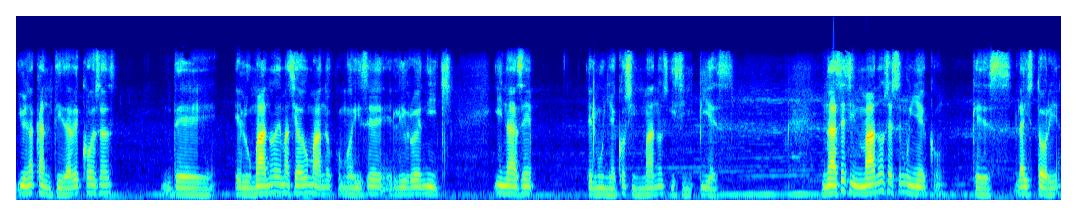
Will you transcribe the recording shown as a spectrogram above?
y una cantidad de cosas de el humano demasiado humano, como dice el libro de Nietzsche, y nace el muñeco sin manos y sin pies. Nace sin manos ese muñeco, que es la historia,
